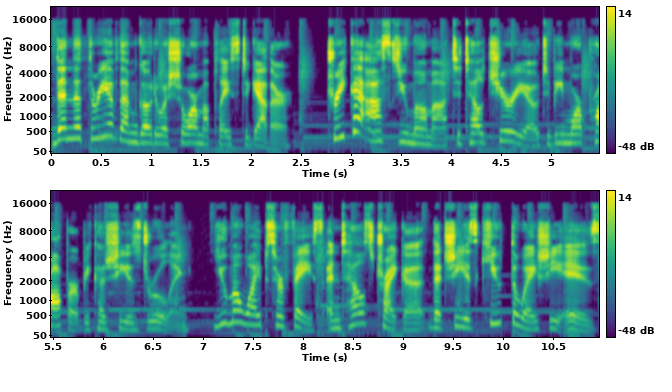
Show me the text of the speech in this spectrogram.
Then the three of them go to a shawarma place together. Trika asks Yumama to tell Churio to be more proper because she is drooling. Yuma wipes her face and tells Trika that she is cute the way she is.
